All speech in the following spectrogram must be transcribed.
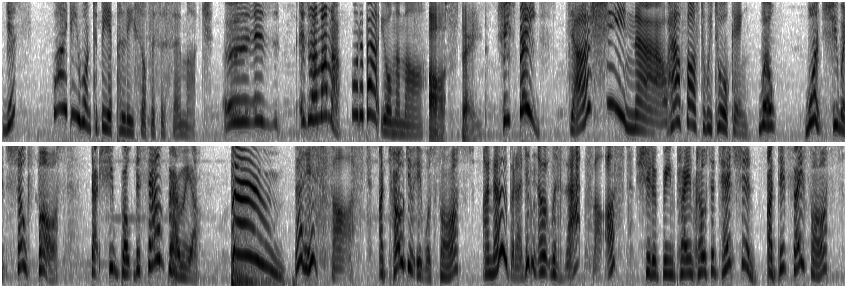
Yes? Why do you want to be a police officer so much? Uh, is is my mama? What about your mamma? asked Stade. She speeds. Does she now? How fast are we talking? Well, once she went so fast that she broke the sound barrier. Boom! That is fast. I told you it was fast. I know, but I didn't know it was that fast. Should have been paying close attention. I did say fast.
